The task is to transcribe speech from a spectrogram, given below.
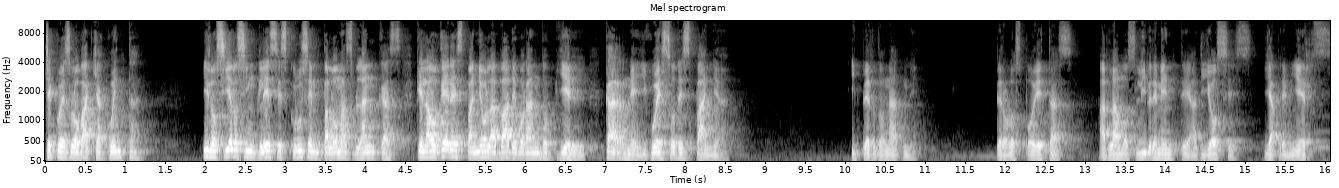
Checoslovaquia cuenta. Y los cielos ingleses crucen palomas blancas que la hoguera española va devorando piel, carne y hueso de España. Y perdonadme, pero los poetas hablamos libremente a dioses y a premiers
